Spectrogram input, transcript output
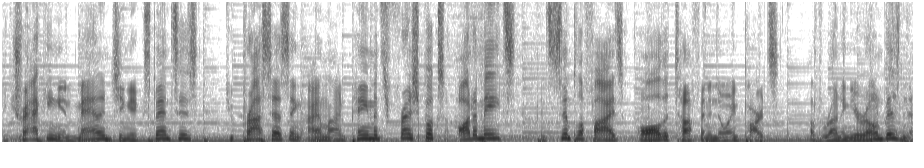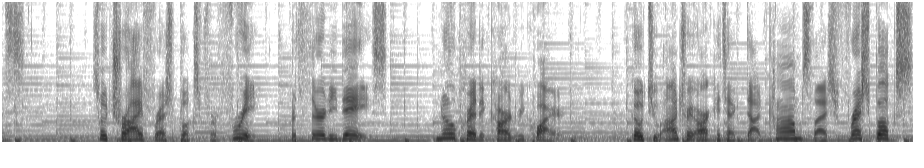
to tracking and managing expenses, to processing online payments, FreshBooks automates and simplifies all the tough and annoying parts of running your own business. So try FreshBooks for free for 30 days. No credit card required. Go to entrearchitect.com slash freshbooks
